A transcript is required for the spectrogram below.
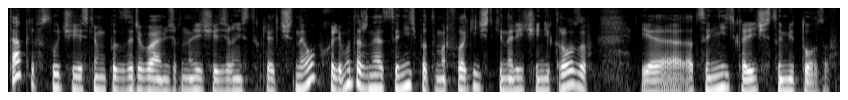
Так и в случае, если мы подозреваем наличие зернистоклеточной опухоли, мы должны оценить патоморфологические наличие некрозов и э, оценить количество метозов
